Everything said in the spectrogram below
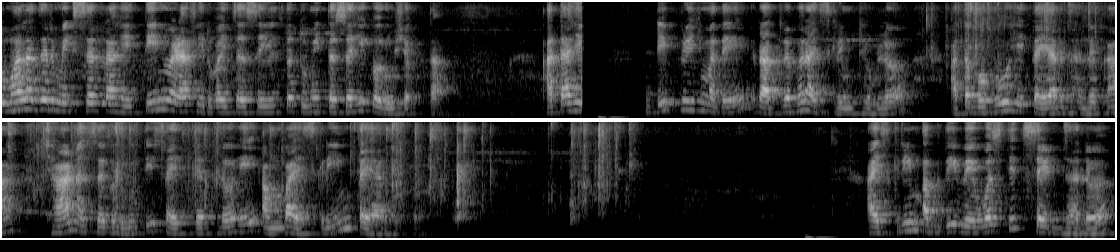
तुम्हाला जर मिक्सरला हे तीन वेळा फिरवायचं असेल तर तुम्ही तसंही करू शकता. आता हे डीप फ्रीजमध्ये रात्रभर आईस्क्रीम ठेवलं. आता बघू हे तयार झालं का? छान असं घरगुती साहित्यातलं हे आंबा आईस्क्रीम तयार होतं. आईस्क्रीम अगदी व्यवस्थित सेट झालं.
